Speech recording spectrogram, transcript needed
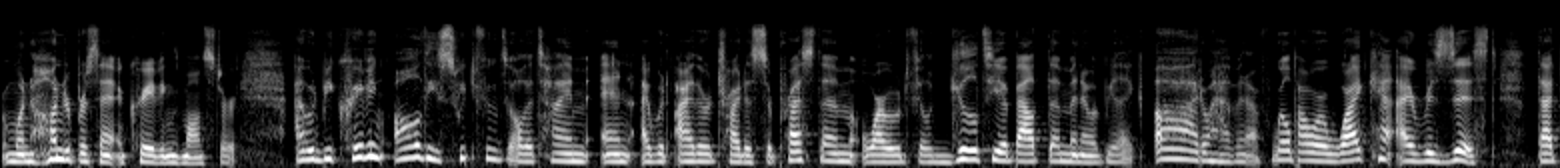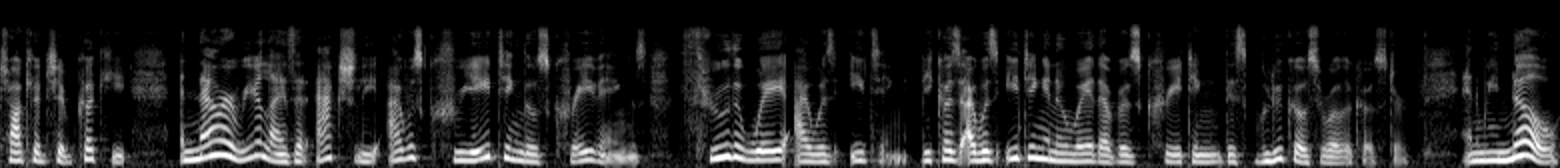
100% a cravings monster, I would be craving all these sweet foods all the time, and I would either try to suppress them or I would feel guilty about them, and I would be like, oh, I don't have enough willpower. Why can't I resist that chocolate chip cookie? And now I realize that actually I was creating those cravings through the way I was eating because I was eating in a way that was creating this glucose roller coaster. And we know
